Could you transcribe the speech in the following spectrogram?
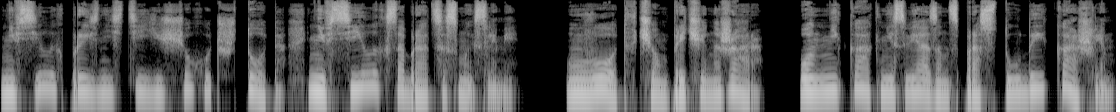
не в силах произнести еще хоть что-то, не в силах собраться с мыслями. Вот в чем причина жара. Он никак не связан с простудой и кашлем.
